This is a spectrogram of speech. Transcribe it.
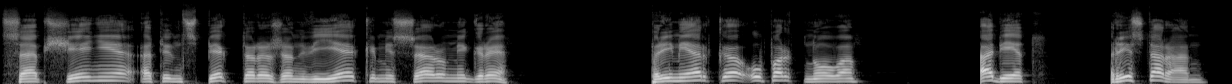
«Сообщение от инспектора Жанвье комиссару Мигре. Примерка у портного. Обед. Ресторан.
